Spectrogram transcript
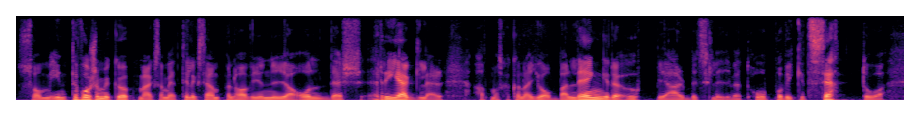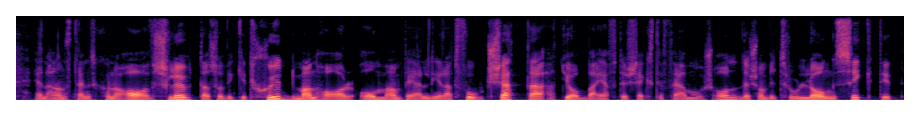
som inte får så mycket uppmärksamhet. Till exempel har vi ju nya åldersregler. Att man ska kunna jobba längre upp i arbetslivet och på vilket sätt då en anställning ska kunna avslutas och vilket skydd man har om man väljer att fortsätta att jobba efter 65 års ålder som vi tror långsiktigt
